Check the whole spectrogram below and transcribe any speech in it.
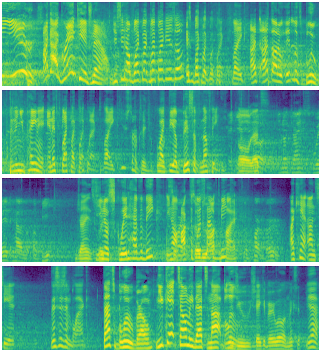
minutes. years. I got grandkids now. You see how black, black, black, black is though? It's black, black, black, black. Like I, I thought it, it looks blue, and then you paint it, and it's black, black, black, black. Like, You start painting the board. like the abyss of nothing. Oh, that's You know giant squid have a beak? giant. Do you know squid have a beak? You know so octopus do have octopi. a beak? They're part bird. I can't unsee it. This isn't black. That's blue, bro. You can't tell me that's not blue. Did you shake it very well and mix it? Yeah.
